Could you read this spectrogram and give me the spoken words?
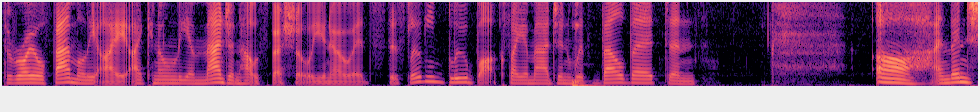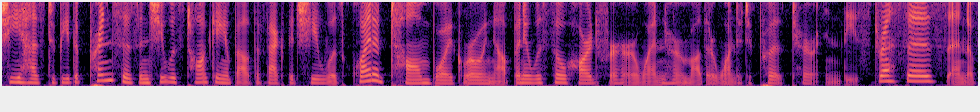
the royal family. I, I can only imagine how special, you know, it's this little blue box, I imagine, with velvet and Oh, and then she has to be the princess. And she was talking about the fact that she was quite a tomboy growing up. And it was so hard for her when her mother wanted to put her in these dresses. And of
